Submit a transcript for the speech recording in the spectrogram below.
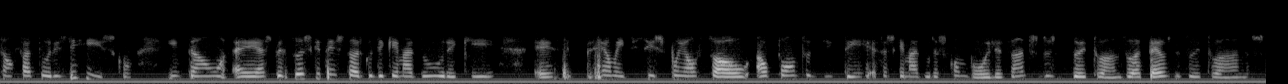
são fatores de risco. Então, é, as pessoas que têm histórico de queimadura e que é, se, realmente se expõem ao sol ao ponto de ter essas queimaduras com bolhas antes dos 18 anos ou até os 18 anos,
